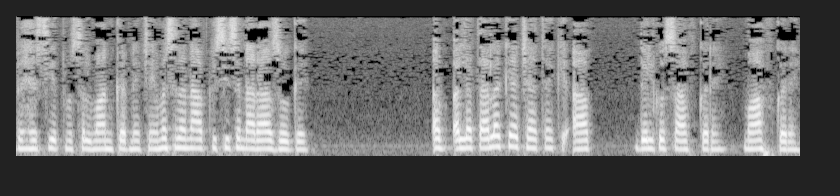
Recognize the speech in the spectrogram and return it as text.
بحثیت مسلمان کرنے چاہیے۔ مثلاً آپ کسی سے ناراض ہو گئے۔ اب اللہ تعالیٰ کیا چاہتا ہے کہ آپ دل کو صاف کریں، معاف کریں،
